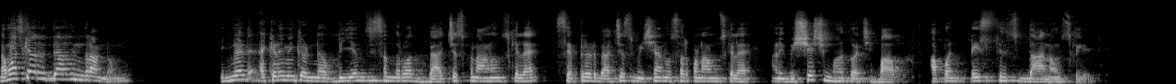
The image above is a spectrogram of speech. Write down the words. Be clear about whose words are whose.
Speaker 1: नमस्कार विद्यार्थी मित्रांनो. इग्नाइट अकॅडमीकडनं बी एम सी संदर्भात बॅचेस पण अनाऊन्स केलाय. सेपरेट बॅचेस विषयानुसार पण अनाऊन्स केलाय. आणि विशेष महत्त्वाची बाब आपण टेस्ट सिरीज सुद्धा अनाऊन्स केली.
